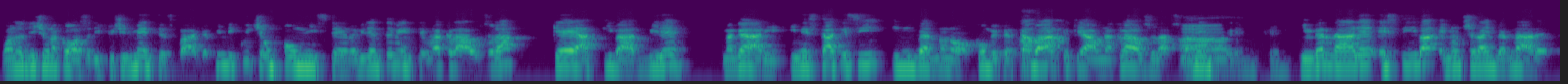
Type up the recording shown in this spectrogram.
Quando dice una cosa difficilmente sbaglia. Quindi qui c'è un po' un mistero. Evidentemente una clausola che è attivabile magari in estate sì, in inverno no, come per Kavak ah. che ha una clausola ah, invernale, estiva e non ce l'ha invernale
